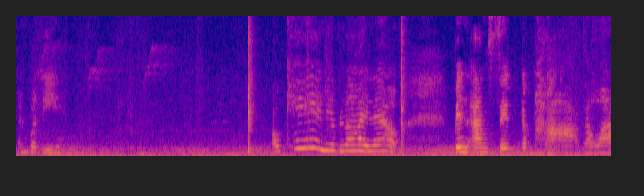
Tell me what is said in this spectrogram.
มันพอดี โอเคเรียบร้อยแล้ว เป็นอันเซ็ตกับผ่าแต่ว่า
